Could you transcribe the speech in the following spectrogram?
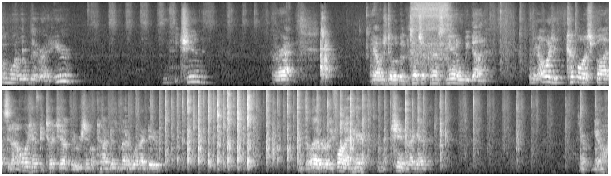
One more little bit right here. With the chin. Alright. Now we'll just do a little bit of a touch-up pass again and we'll be done. There's always a couple of spots that I always have to touch up every single time, doesn't matter what I do. I feel that really fine here on that chin that I got. There we go.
